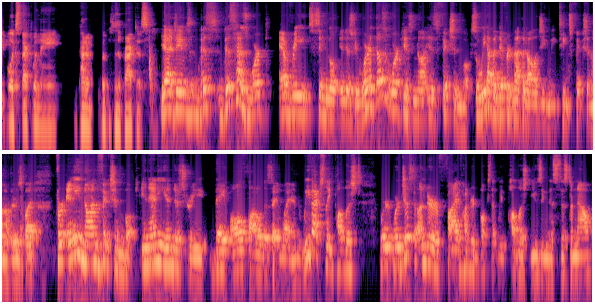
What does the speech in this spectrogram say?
people expect when they kind of put this into practice? Yeah, James, this this has worked every single industry. Where it doesn't work is not is fiction books. So we have a different methodology we teach fiction authors, but for any nonfiction book in any industry, they all follow the same way. And we've actually published, we're, we're just under 500 books that we've published using this system now.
